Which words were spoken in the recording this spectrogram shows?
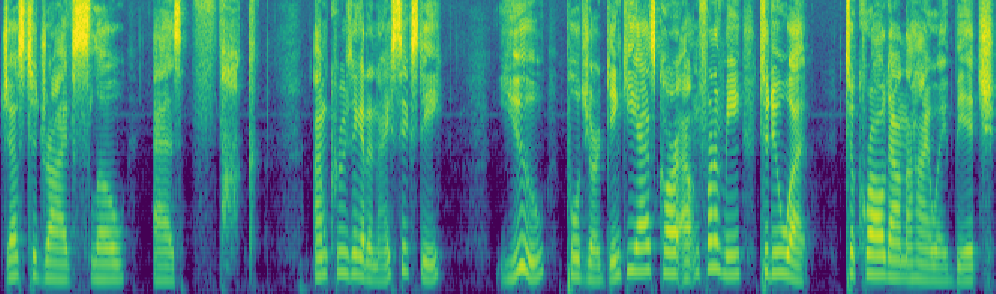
just to drive slow as fuck. I'm cruising at a nice 60. You pulled your dinky ass car out in front of me to do what? To crawl down the highway, bitch.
